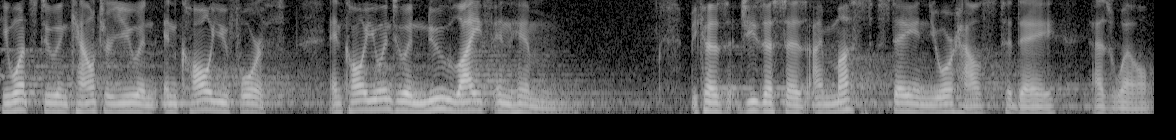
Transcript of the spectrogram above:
He wants to encounter you and, and call you forth and call you into a new life in Him. Because Jesus says, I must stay in your house today as well.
